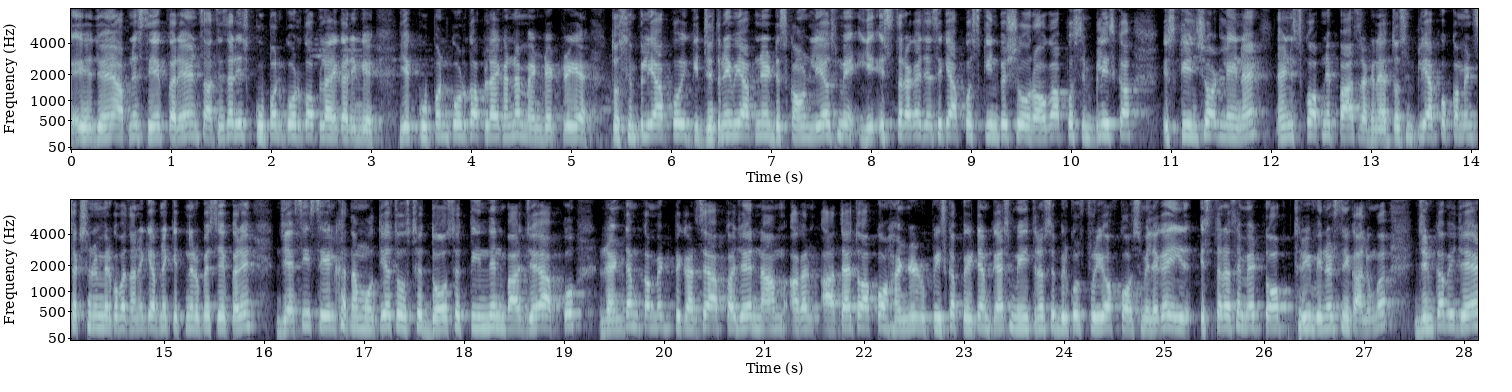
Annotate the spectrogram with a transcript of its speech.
जो है आपने सेव करे हैं साथ ही साथ इस कूपन कोड को अप्लाई करेंगे। ये कूपन कोड को अप्लाई करना मैंडेटरी है। तो सिंपली आपको जितने भी आपने डिस्काउंट लिया उसमें ये इस तरह का जैसे कि आपको स्क्रीन पर शो हो रहा होगा, आपको सिंपली इसका स्क्रीन लेना है एंड इसको अपने पास रखना है। तो सिंपली आपको कमेंट सेक्शन में मेरे को बताना कि आपने कितने रुपए सेव करें। जैसी ही सेल खत्म होती है तो उससे दो से तीन दिन बाद जो है आपको रैंडम कमेंट पिकर से आपका जो है नाम अगर आता है तो आपको हंड्रेड रुपीज़ का पेटीएम कैश मेरी तरफ़ से बिल्कुल फ्री ऑफ़ कॉस्ट मिलेगा। इस तरह से मैं टॉप थ्री विनर्स निकालूँगा। जिनका भी जो है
